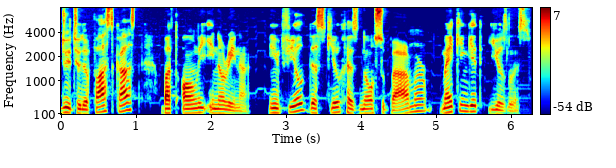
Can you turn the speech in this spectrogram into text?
due to the fast cast, but only in arena. In field the skill has no super armor, making it useless.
